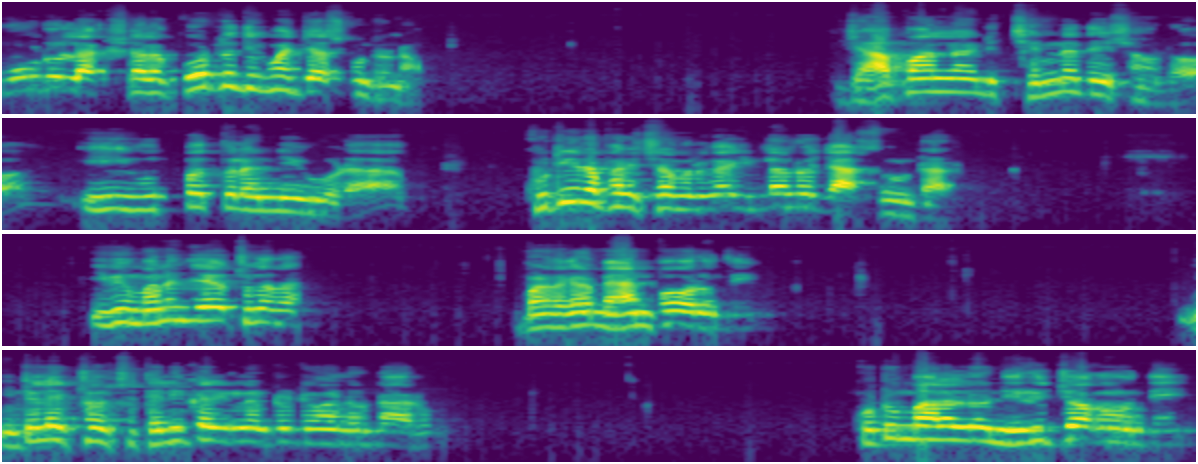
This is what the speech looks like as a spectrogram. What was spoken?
మూడు లక్షల కోట్లు దిగుమతి చేసుకుంటున్నాం. జాపాన్ లాంటి చిన్న దేశంలో ఈ ఉత్పత్తులన్నీ కూడా కుటీర పరిశ్రమలుగా ఇళ్ళలో చేస్తూ ఉంటారు. ఇవి మనం చేయొచ్చు కదా? మన దగ్గర మ్యాన్ పవర్ ఉంది. ఇంటలెక్చువల్స్ తెలియగలిగినటువంటి వాళ్ళు ఉన్నారు. కుటుంబాలలో నిరుద్యోగం ఉంది.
